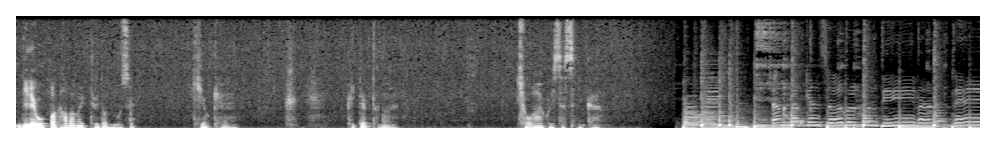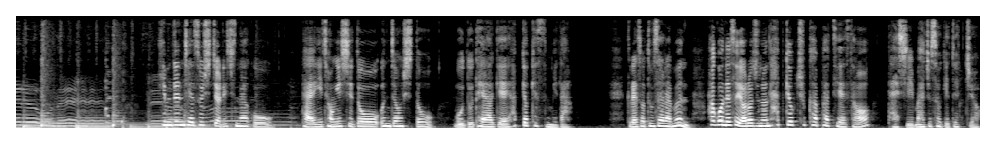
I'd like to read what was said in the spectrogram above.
니네 오빠 가방을 들던 모습 기억해. 그때부터 널 좋아하고 있었으니까. 힘든 재수 시절이 지나고 다행히 정희 씨도 은정 씨도 모두 대학에 합격했습니다. 그래서 두 사람은 학원에서 열어주는 합격 축하 파티에서 다시 마주서게 됐죠.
